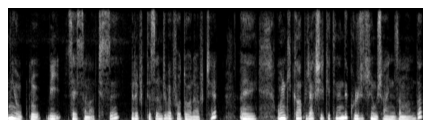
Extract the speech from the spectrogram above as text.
New Yorklu bir ses sanatçısı, grafik tasarımcı ve fotoğrafçı. 12K ee, plak şirketinin de kurucusuymuş aynı zamanda.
